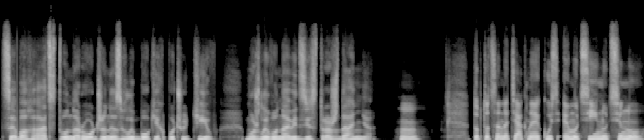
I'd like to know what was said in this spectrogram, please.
Це багатство, народжене з глибоких почуттів, можливо, навіть зі страждання. Хм. Тобто це натяк на якусь емоційну ціну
